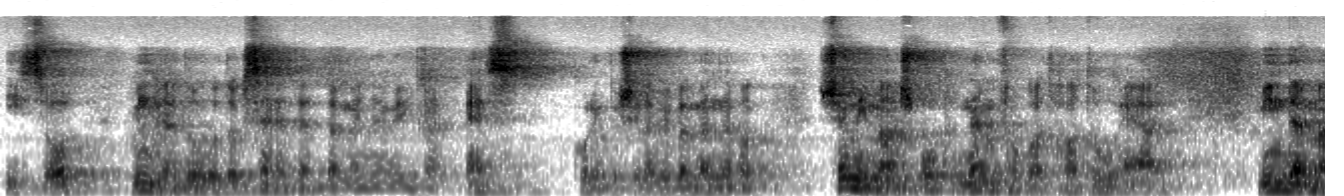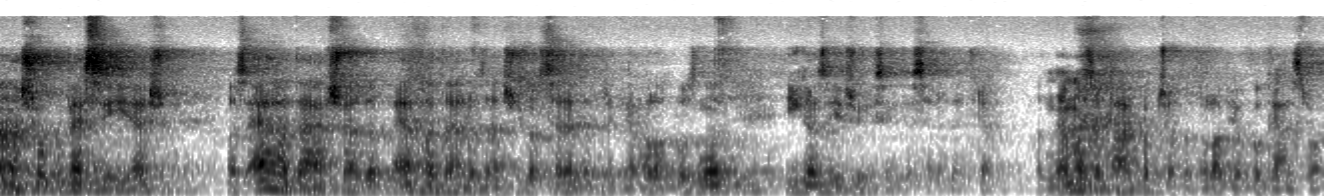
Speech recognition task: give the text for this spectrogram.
Így szól, minden dolgotok szeretetben menjen végbe. Ez korintusi levélben benne van. Semmi más ok nem fogadható el. Minden mások veszélyes, az elhatározásod, a szeretetre kell alapoznod, igaz és őszinte szeretetre. Ha nem az a párkapcsolatot alapja, akkor gáz van.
